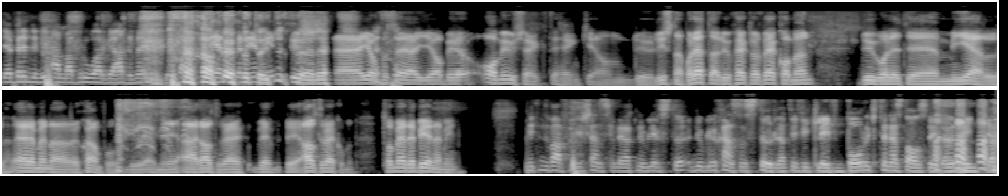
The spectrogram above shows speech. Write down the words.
det brände, vi alla broar vi hade med Nej, jag får säga jag ber om ursäkt Henke om du lyssnar på detta. Du är självklart välkommen. Du och lite mjäll, eller jag menar schampo. Du är, är alltid, är alltid välkommen. Ta med dig Benjamin. Jag vet inte varför min känsla med att nu blev, nu blev chansen större att vi fick Leif Bork till nästa avsnitt än Henke.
